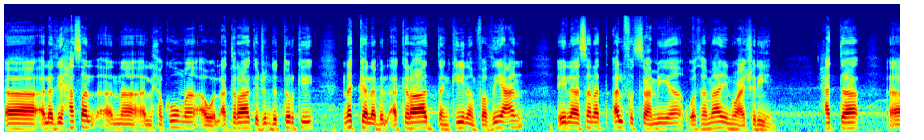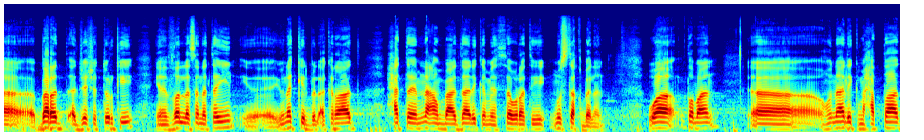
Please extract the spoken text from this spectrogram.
آه الذي حصل أن الحكومة أو الأتراك الجند التركي نكل بالأكراد تنكيلا فظيعا إلى سنة 1928 حتى برد الجيش التركي يعني ظل سنتين ينكل بالأكراد حتى يمنعهم بعد ذلك من الثورة مستقبلا. وطبعا آه، هنالك محطات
